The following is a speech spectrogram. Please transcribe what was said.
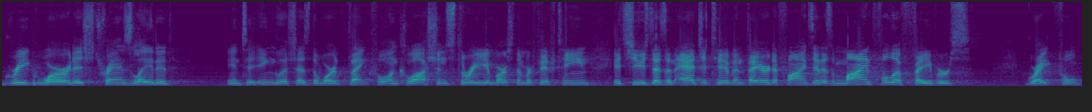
Greek word is translated into English as the word thankful. In Colossians 3, in verse number 15, it's used as an adjective, and Thayer defines it as mindful of favors, grateful,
